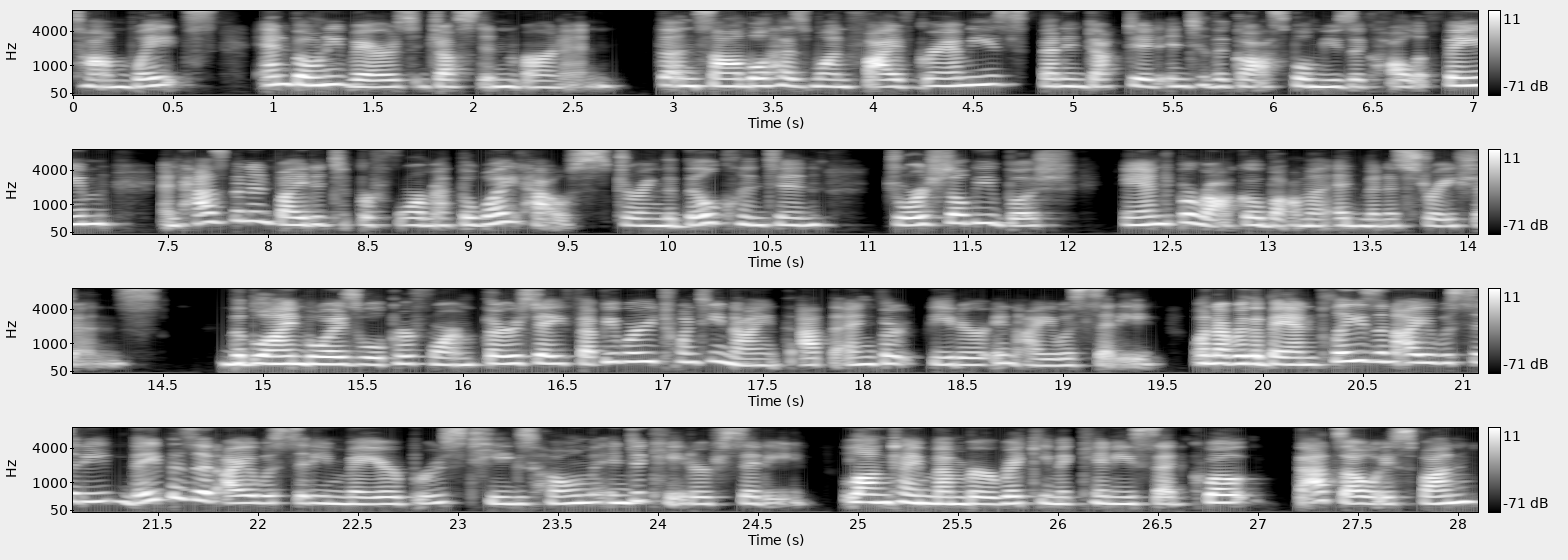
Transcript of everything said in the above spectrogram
Tom Waits, and Bon Iver's Justin Vernon. The ensemble has won five Grammys, been inducted into the Gospel Music Hall of Fame, and has been invited to perform at the White House during the Bill Clinton, George W. Bush, and Barack Obama administrations. The Blind Boys will perform Thursday, February 29th at the Englert Theater in Iowa City. Whenever the band plays in Iowa City, they visit Iowa City Mayor Bruce Teague's home in Decatur City. Longtime member Ricky McKinney said, quote, that's always fun.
